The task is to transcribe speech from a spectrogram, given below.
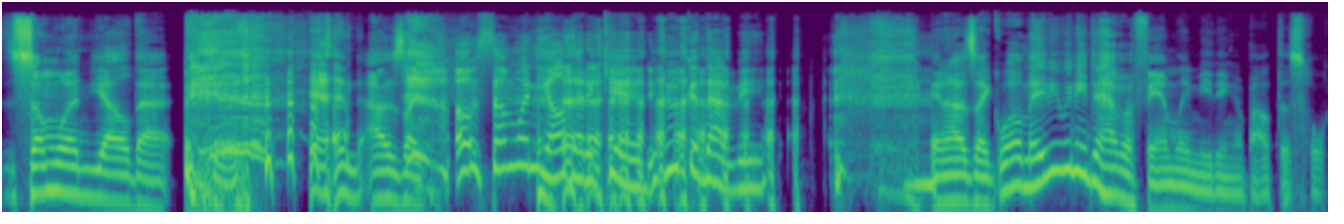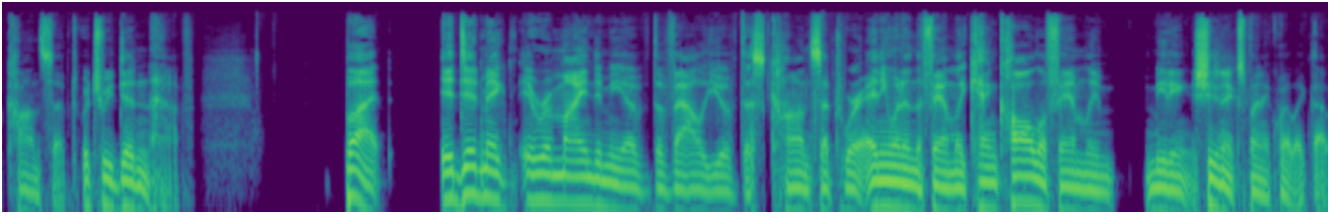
someone yelled at kid. and I was like, Oh, someone yelled at a kid. Who could that be? and I was like, Well, maybe we need to have a family meeting about this whole concept, which we didn't have. But it did make it reminded me of the value of this concept where anyone in the family can call a family meeting. She didn't explain it quite like that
